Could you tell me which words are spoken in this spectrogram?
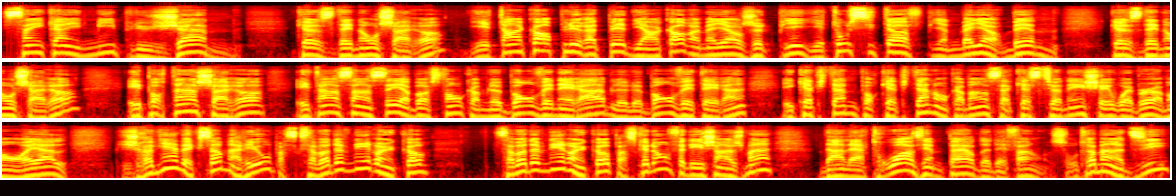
cinq ans et demi plus jeune que Zdeno Chara. Il est encore plus rapide, il a encore un meilleur jeu de pied, il est aussi tough, puis il a une meilleure bine que Zdeno Chara. Et pourtant, Chara est encensé à Boston comme le bon vénérable, le bon vétéran. Et capitaine pour capitaine, on commence à questionner chez Weber à Montréal. Puis je reviens avec ça, Mario, parce que ça va devenir un cas. Ça va devenir un cas parce que là, on fait des changements dans la troisième paire de défense. Autrement dit,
